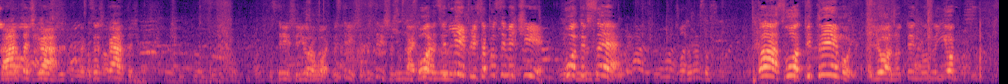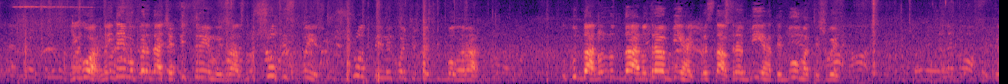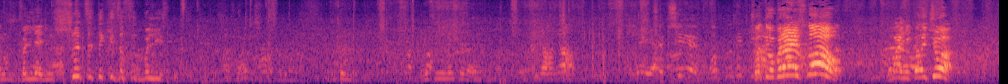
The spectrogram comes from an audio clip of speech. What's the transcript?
Карточка! Так це ж карточка. Быстріше, Юра, вот, быстріше, быстріше шукай. Ора, відліплюйся, паси м'ячі! Вот і все! Пас, вот, підтримуй! Алло, ну ти, ну, ну йоп... Єгор, ну йде йому передача, підтримуй зразу. Ну що ти спиш? Ну що ти не хочеш той футбол грати? Ну куди? Ну, ну да, ну треба бігати, пристав, треба бігати, думати швидко. Ну, блядь, ну що це такі за футболісти? Що ти убираєш ногу? Давай, Ніколайчук!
